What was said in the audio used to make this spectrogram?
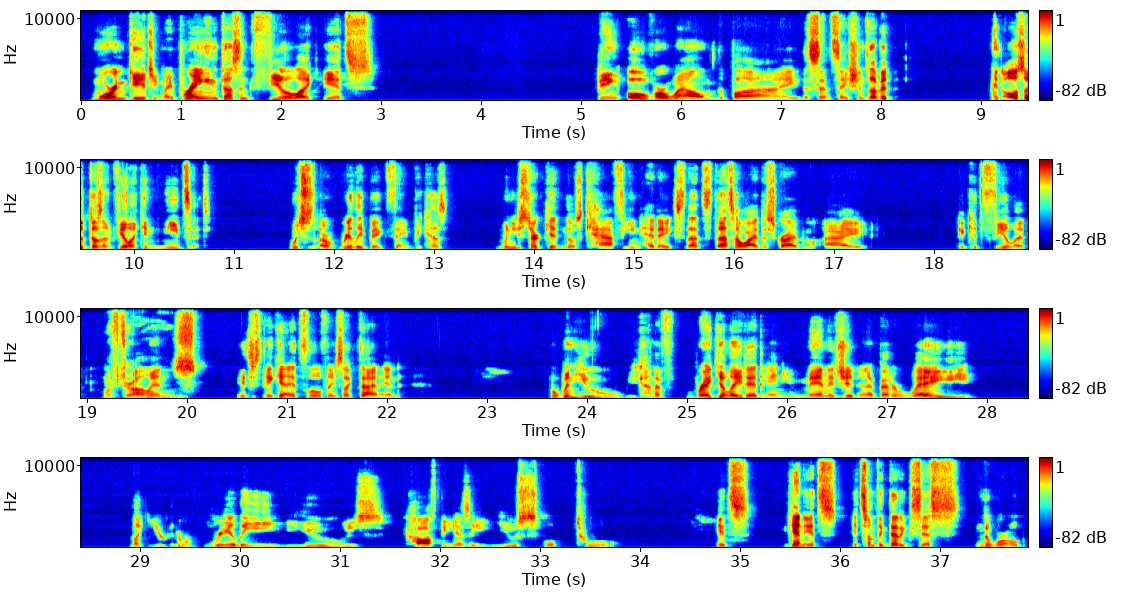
more engaging. My brain doesn't feel like it's being overwhelmed by the sensations of it. It also doesn't feel like it needs it, which is a really big thing because when you start getting those caffeine headaches, that's that's how I describe them. I I could feel it withdrawals. When it's just again, it's little things like that, and but when you you kind of regulate it and you manage it in a better way, like you can really use coffee as a useful tool. It's again, it's it's something that exists in the world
